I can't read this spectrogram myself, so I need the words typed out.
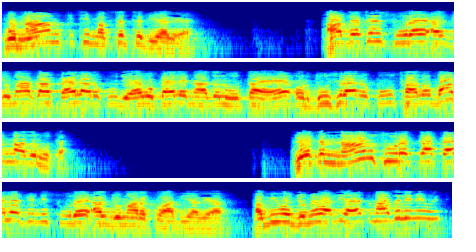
وہ نام کسی مقصد سے دیا گیا ہے۔ آپ دیکھیں سورہ الجمہ کا پہلا رکوع جو ہے وہ پہلے نازل ہوتا ہے اور دوسرا رکوع سالوں بعد نازل ہوتا ہے۔ لیکن نام سورت کا پہلے دن ہی سورہ الجمہ رکھوا دیا گیا۔ ابھی وہ جمعے والی آیت نازل ہی نہیں ہوئی تھی۔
